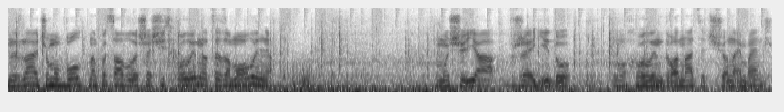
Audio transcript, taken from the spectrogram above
Не знаю, чому Болт написав лише 6 хвилин на це замовлення. Тому що я вже їду ну, хвилин 12 щонайменше.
